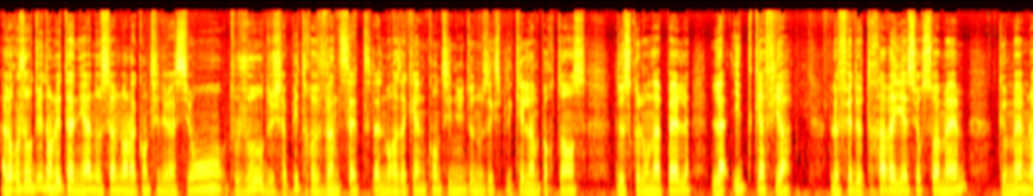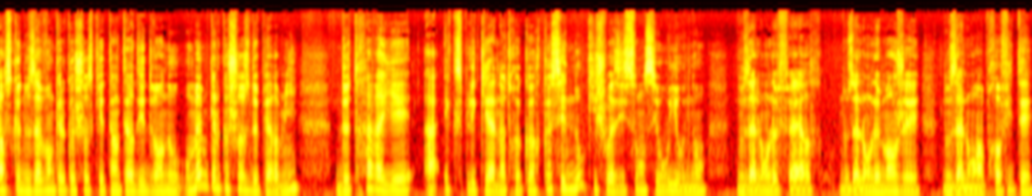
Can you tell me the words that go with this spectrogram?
Alors aujourd'hui dans le Tanya, nous sommes dans la continuation toujours du chapitre 27. L'Admorazaken continue de nous expliquer l'importance de ce que l'on appelle la Itkafia, le fait de travailler sur soi-même, que même lorsque nous avons quelque chose qui est interdit devant nous, ou même quelque chose de permis, de travailler à expliquer à notre corps que c'est nous qui choisissons si oui ou non nous allons le faire, nous allons le manger, nous allons en profiter.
